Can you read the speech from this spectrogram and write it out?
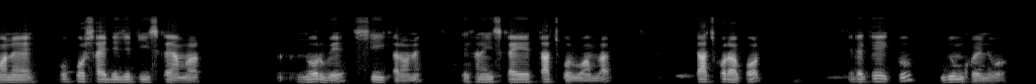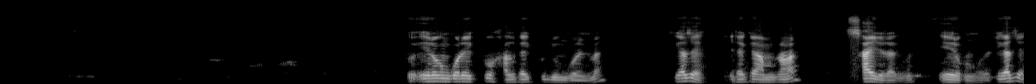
মানে উপর সাইডে যেটি স্কাই আমরা নড়বে, সেই কারণে এখানে স্কাইয়ে টাচ করব আমরা। টাচ করার পর এটাকে একটু জুম করে নেব। তো এরকম করে একটু হালকা একটু জুম করে নেবেন, ঠিক আছে? এটাকে আপনারা সাইডে রাখবেন, এরকম করে, ঠিক আছে?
